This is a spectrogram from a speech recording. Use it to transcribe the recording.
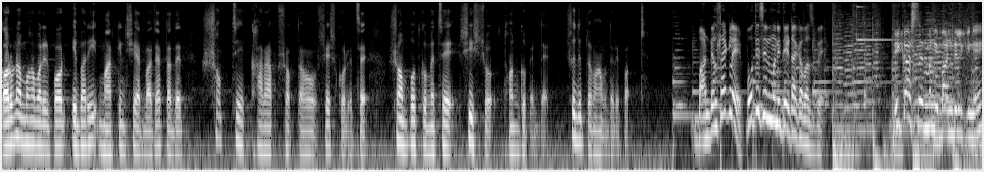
করোনা মহামারীর পর এবারই মার্কিন শেয়ার বাজার তাদের সবচেয়ে খারাপ সপ্তাহ শেষ করেছে। সম্পদ কমেছে শীর্ষ ধনকুবেরদের সুদীপ্ত মাহমুদের রিপোর্ট। বান্ডেল থাকলে প্রতি সেনমানিতে টাকা বাঁচবে। বিকাশ সেনমানি বান্ডেল কিনে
